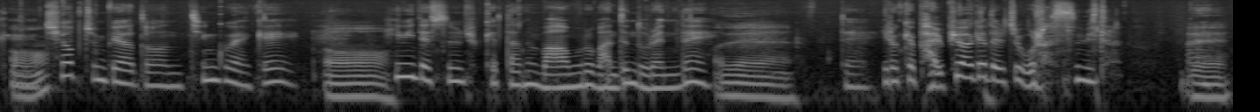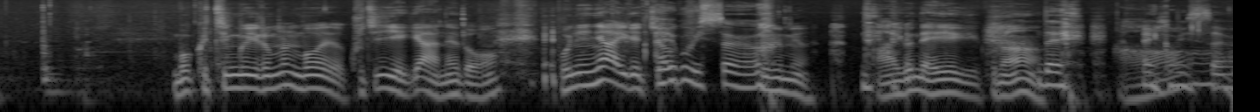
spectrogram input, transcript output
그그 어? 취업 준비하던 친구에게 어. 힘이 됐으면 좋겠다는 마음으로 만든 노래인데 네. 네 이렇게 발표하게 될 줄 몰랐습니다. 네. 뭐 그 친구 이름은 뭐 굳이 얘기 안 해도 본인이 알겠죠? 알고 있어요. 그러면 아 이건 내 얘기구나. 네 아. 알고 있어요.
